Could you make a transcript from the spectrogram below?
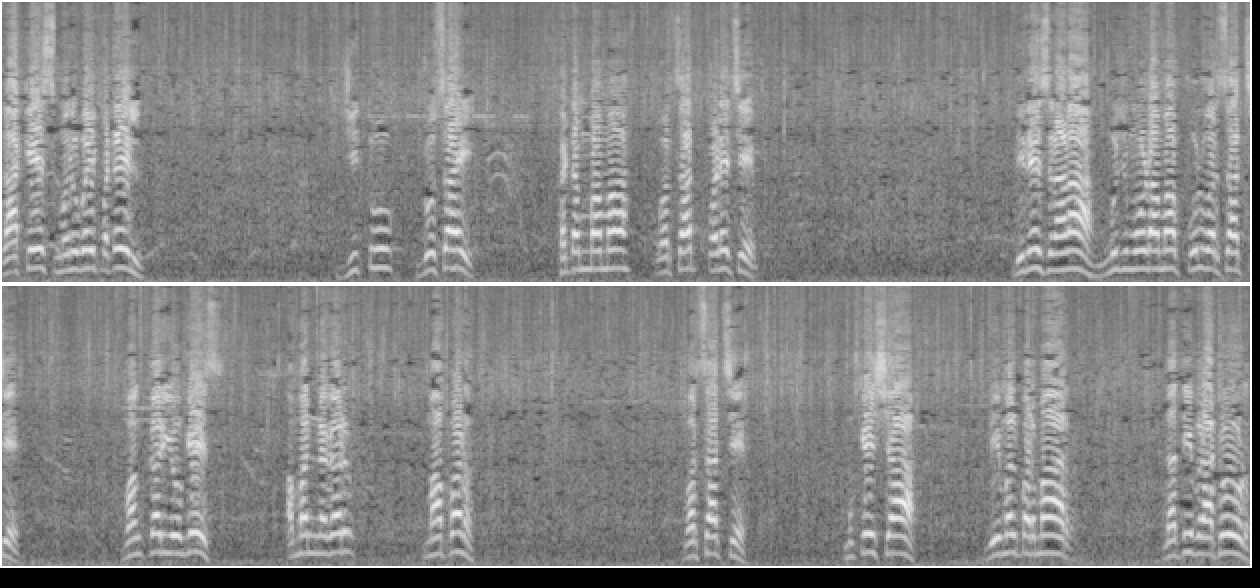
રાકેશ મનુભાઈ પટેલ, જીતુ ગોસાઈ, ખટંબામાં વરસાદ પડે છે. દિનેશ રાણા મુજમોડામાં ફૂલ વરસાદ છે. વંકર યોગેશ, અમનનગરમાં પણ વરસાદ છે. મુકેશ શાહ, વિમલ પરમાર, લતીફ રાઠોડ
